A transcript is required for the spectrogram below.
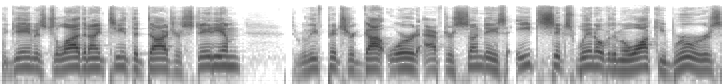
The game is July the 19th at Dodger Stadium. The relief pitcher got word after Sunday's 8 6 win over the Milwaukee Brewers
